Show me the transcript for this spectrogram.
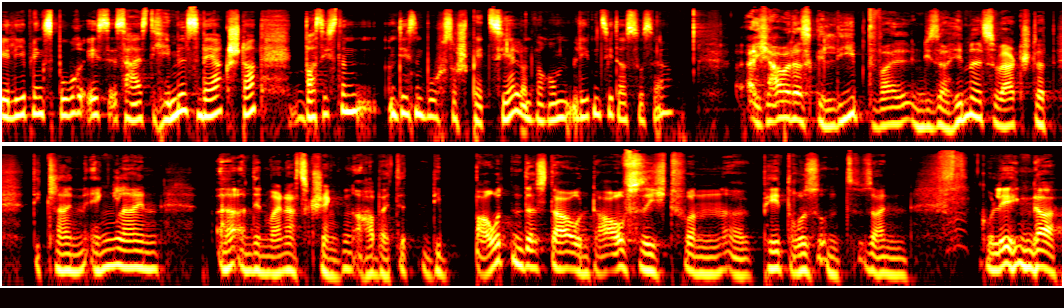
Ihr Lieblingsbuch ist. Es heißt Die Himmelswerkstatt. Was ist denn an diesem Buch so speziell und warum lieben Sie das so sehr? Ich habe das geliebt, weil in dieser Himmelswerkstatt die kleinen Englein äh, an den Weihnachtsgeschenken arbeiteten. Die bauten das da unter Aufsicht von äh, Petrus und seinen Kollegen da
